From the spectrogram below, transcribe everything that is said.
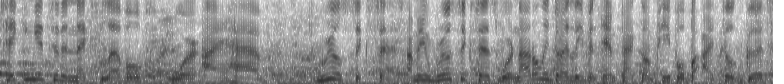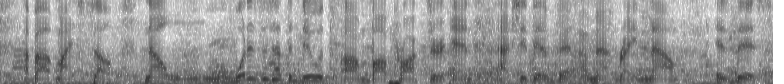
taking it to the next level where I have real success. I mean, real success where not only do I leave an impact on people, but I feel good about myself. Now, what does this have to do with um, Bob Proctor and actually the event I'm at right now? Is this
